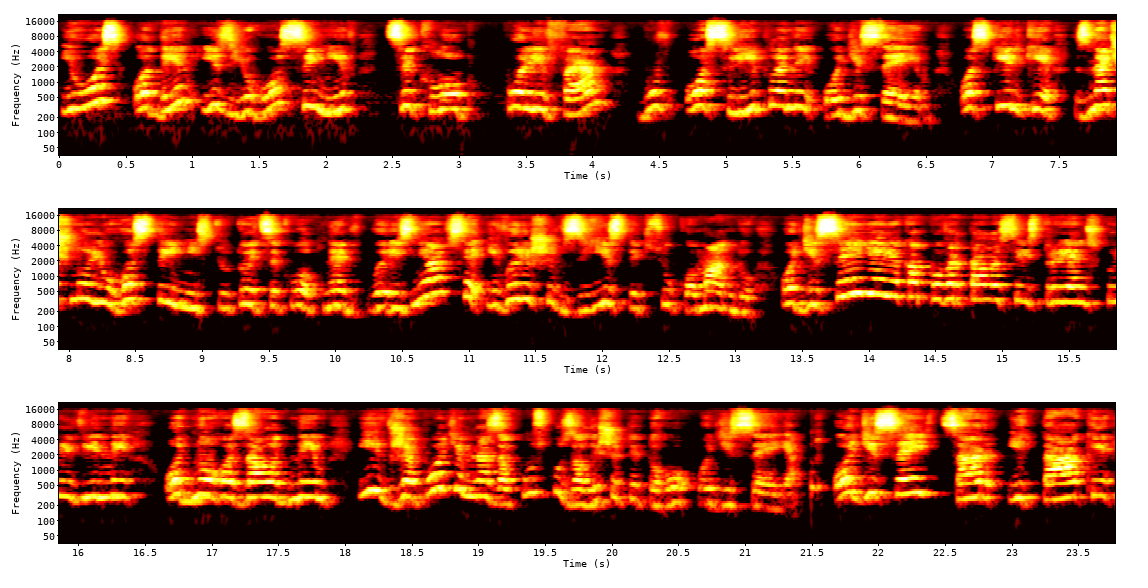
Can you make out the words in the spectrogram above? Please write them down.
І ось один із його синів, циклоп Поліфем, був осліплений Одіссеєм, оскільки значною гостинністю той циклоп не вирізнявся і вирішив з'їсти всю команду Одіссея, яка поверталася із Троянської війни, одного за одним, і вже потім на закуску залишити того Одіссея. Одіссей, цар Ітаки,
